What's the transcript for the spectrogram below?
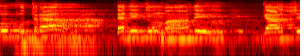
ਉਹ ਪੁੱਤਰਾ ਕਦੇ ਤੂੰ ਮਾਂ ਦੇ ਗਲ 'ਚ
